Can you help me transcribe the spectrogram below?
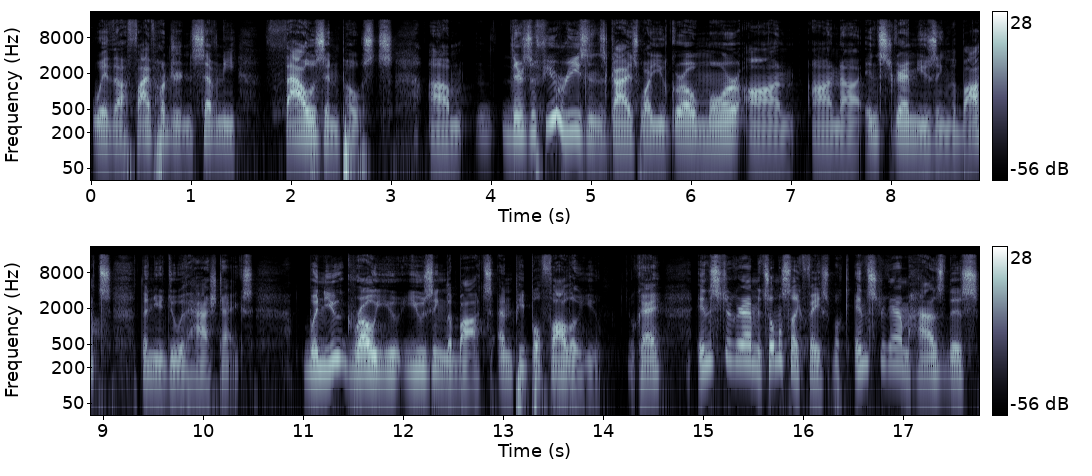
with a five hundred and seventy thousand posts. Um, there's a few reasons, guys, why you grow more on on uh, Instagram using the bots than you do with hashtags. When you grow you using the bots and people follow you, okay, Instagram, it's almost like Facebook. Instagram has this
